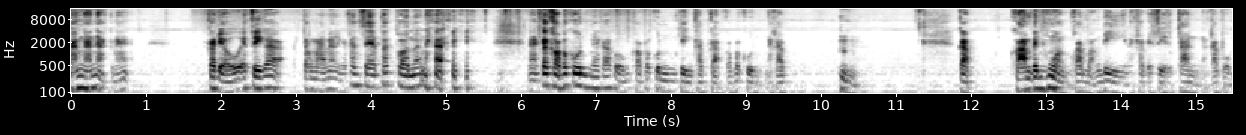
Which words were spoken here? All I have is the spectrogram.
กำงานหนักนะฮะก็เดี๋ยวเอฟซีก็ต้องมานั่นกับท่านแซมพักผ่อนบ้างนะนะก็ขอบพระคุณนะครับ ผมขอบพระคุณจริงครับกับขอบพระคุณนะครับ กับ ความเป็นห่วงความหวังดีนะครับเอฟซีทุกท่านนะครับผม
